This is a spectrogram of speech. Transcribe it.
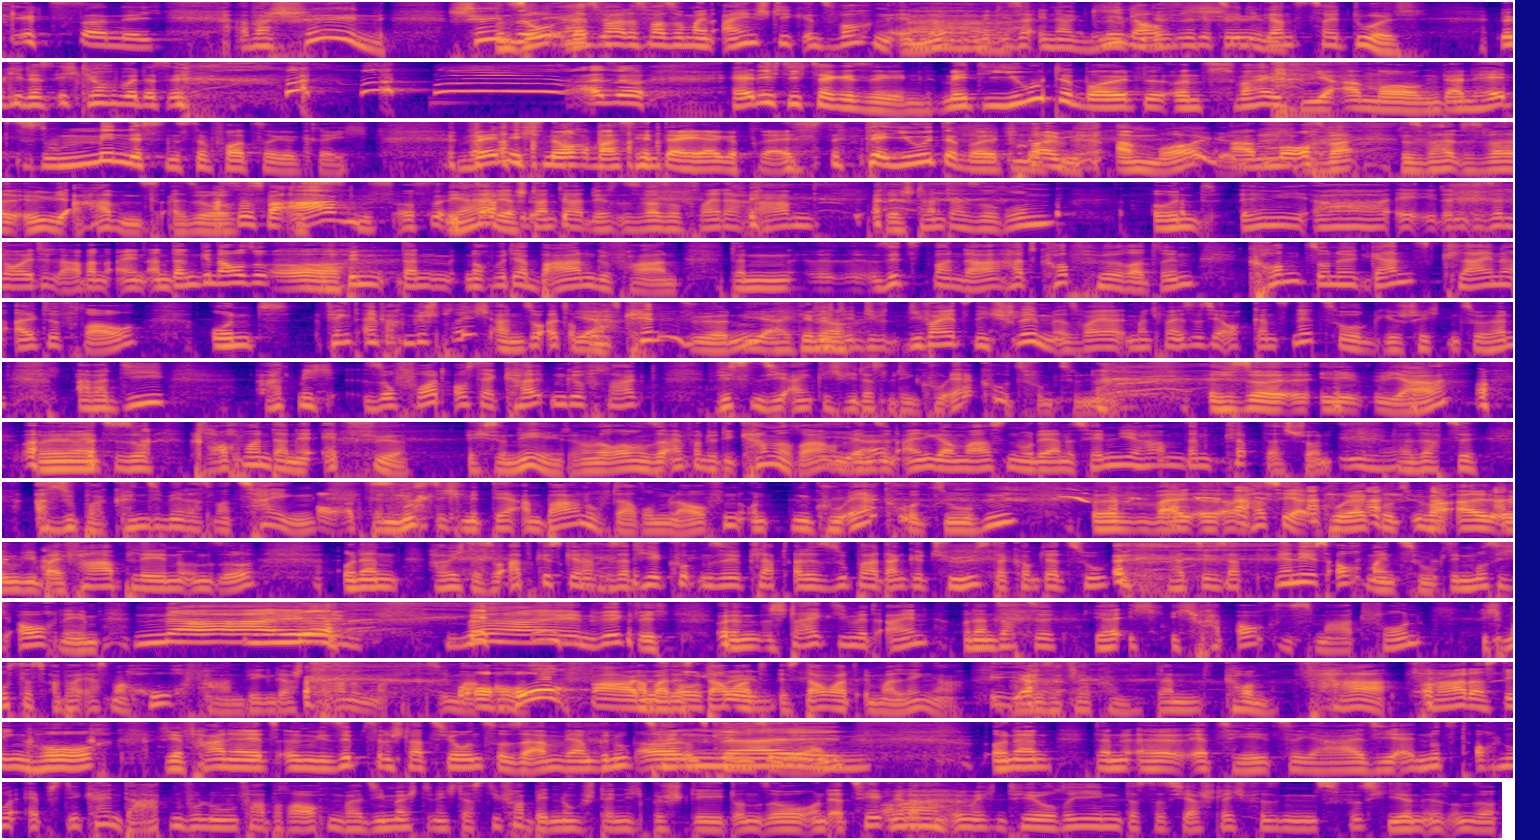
Gibt's doch nicht. Aber schön, schön Und so, ja, das war, das war so mein Einstieg ins Wochenende. Ah, und mit dieser Energie laufe das ich jetzt hier die schön. ganze Zeit durch. Lucky, das, ich glaube, dass. also, hätte ich dich da gesehen, mit Jutebeutel und zwei Bier am Morgen, dann hättest du mindestens eine Fotze gekriegt. Wenn nicht noch was hinterhergepresst. Der Jutebeutel. Vor allem am Morgen. Am Morgen. Das war, das war, das war irgendwie abends. Also, Ach so, es war abends. Ach so, Ja, der stand da, das, das war so Freitagabend, der stand da so rum und irgendwie, ah, ey, dann diese Leute labern ein. Und dann genauso, Oh. ich bin dann noch mit der Bahn gefahren. Dann äh, sitzt man da, hat Kopfhörer drin, kommt so eine ganz kleine alte Frau und fängt einfach ein Gespräch an, so als ob Ja. wir uns kennen würden. Ja, genau. Die, die, die war jetzt nicht schlimm. Es war ja, manchmal ist es ja auch ganz nett, so Geschichten zu hören. Aber die hat mich sofort aus der Kalten gefragt, wissen Sie eigentlich, wie das mit den QR-Codes funktioniert? ich so, äh, ja. Und dann meinte sie so, braucht man da eine App für? Ich so, nee, dann brauchen sie einfach nur die Kamera und Ja. wenn sie ein einigermaßen modernes Handy haben, dann klappt das schon. Dann sagt sie, ah super, können Sie mir das mal zeigen? Oh, dann musste ich mit der am Bahnhof da rumlaufen und einen QR-Code suchen, äh, weil äh, hast du ja QR-Codes überall irgendwie bei Fahrplänen und so. Und dann habe ich das so abgescannt, habe gesagt, hier gucken Sie, klappt alles super, danke, tschüss, da kommt der Zug. Dann hat sie gesagt, ja nee, ist auch mein Zug, den muss ich auch nehmen. Nein, nein, wirklich. Dann steigt die mit ein und dann sagt sie, ja ich, ich habe auch ein Smartphone, ich muss das aber erstmal hochfahren, wegen der Strahlung das immer Oh, aus. hochfahren Aber das dauert, schön. es dauert immer länger. Ja. Dann gesagt, ja komm, dann komm, fahr, fahr das Ding hoch. Wir fahren ja jetzt irgendwie 17 Stationen zusammen, wir haben genug Zeit, Oh uns nein. kennenzulernen. Und dann, dann äh, erzählt sie, ja, sie nutzt auch nur Apps, die kein Datenvolumen verbrauchen, weil sie möchte nicht, dass die Verbindung ständig besteht und so. Und erzählt mir Oh. davon irgendwelchen Theorien, dass das ja schlecht fürs, fürs Hirn ist und so.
